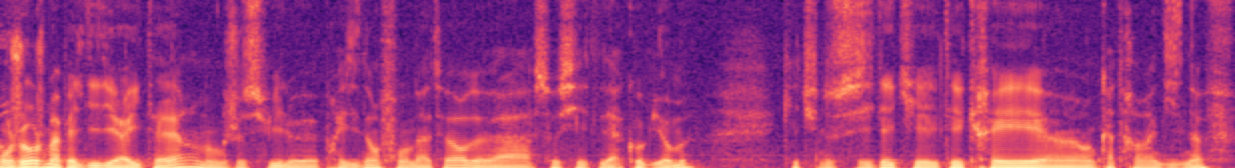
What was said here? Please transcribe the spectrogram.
Bonjour, je m'appelle Didier Reiter, donc je suis le président fondateur de la société d'Acobium, qui est une société qui a été créée euh, en 99,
